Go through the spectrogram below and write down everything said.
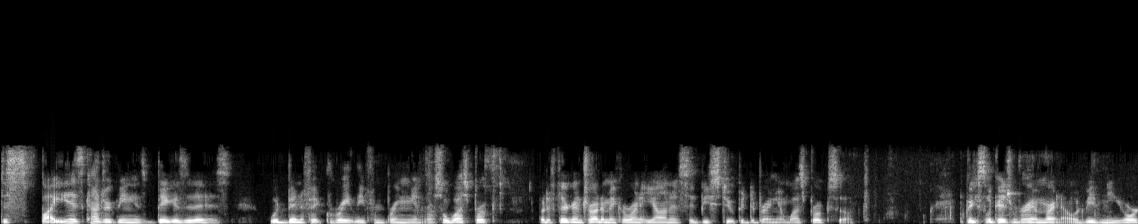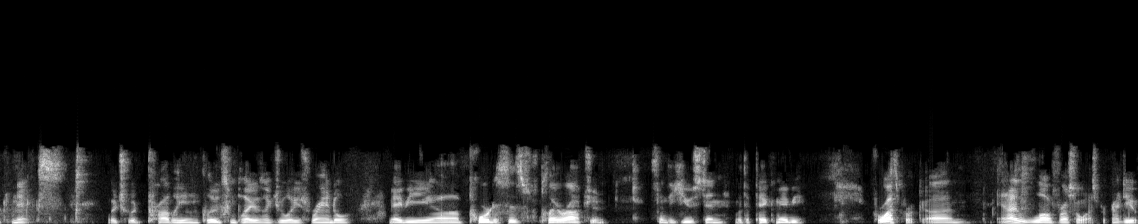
despite his contract being as big as it is, would benefit greatly from bringing in Russell Westbrook. But if they're going to try to make a run at Giannis, it'd be stupid to bring in Westbrook. So the biggest location for him right now would be the New York Knicks, which would probably include some players like Julius Randle, maybe uh, Portis's player option, sent to Houston with a pick maybe for Westbrook. Um, and I love Russell Westbrook, I do.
